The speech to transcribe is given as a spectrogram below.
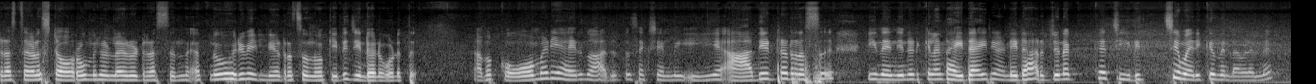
ഡ്രസ്സുകൾ സ്റ്റോർ റൂമിലുള്ള ഒരു ഡ്രസ്സ് ഒരു വലിയ ഡ്രസ്സ് നോക്കിയിട്ട് ജിൻഡോന് കൊടുത്ത്. അപ്പോൾ കോമഡി ആയിരുന്നു ആദ്യത്തെ സെക്ഷനിൽ ഈ ആദ്യം ഇട്ട ഡ്രസ്സ് ഈ നെഞ്ഞിന്റെ അടുക്കെല്ലാം ടൈറ്റായിട്ട് കണ്ടിട്ട് അർജുനൊക്കെ ചിരിച്ച് മരിക്കുന്നുണ്ട് അവിടെ നിന്ന്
